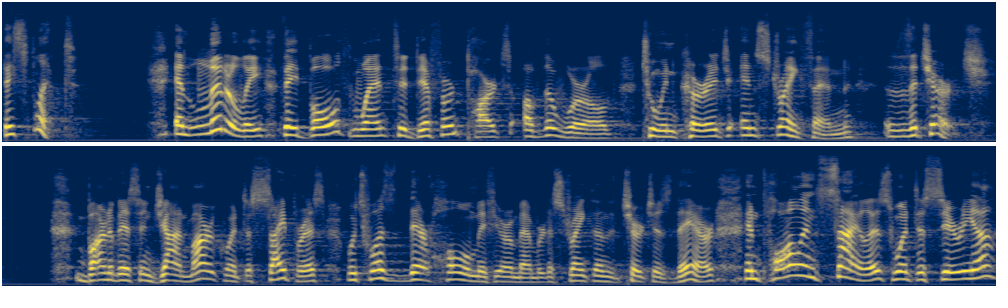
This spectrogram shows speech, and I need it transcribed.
They split. And literally, they both went to different parts of the world to encourage and strengthen the church. Barnabas and John Mark went to Cyprus, which was their home, if you remember, to strengthen the churches there. And Paul and Silas went to Syria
